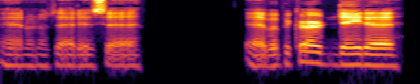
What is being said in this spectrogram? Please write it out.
I don't know what that is. Uh, uh, but Picard, Data,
